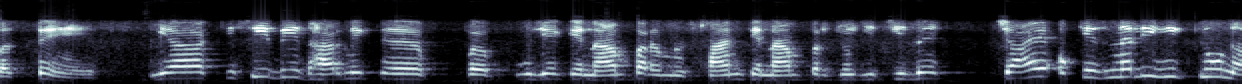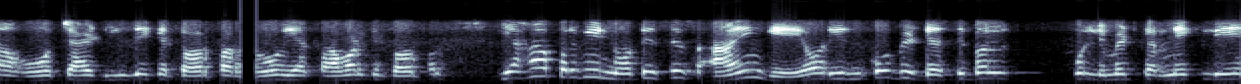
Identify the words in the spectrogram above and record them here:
बसते हैं या किसी भी धार्मिक पूजे के नाम पर अनुष्ठान के नाम पर जो ये चीज़ें चाहे ओकेजनली ही क्यों ना हो चाहे डीजे के तौर पर हो या कावड़ के तौर पर यहाँ पर भी नोटिस आएँगे और इनको भी डेसिबल को लिमिट करने के लिए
